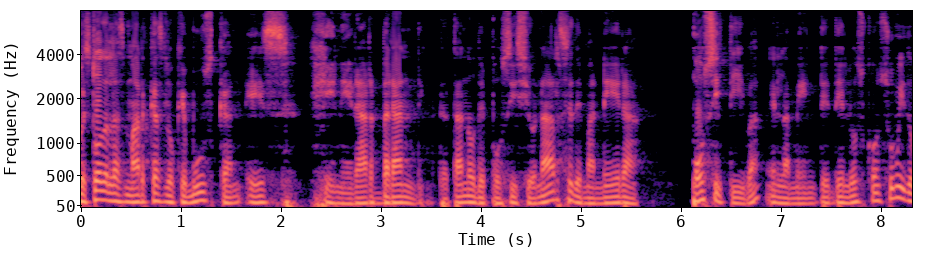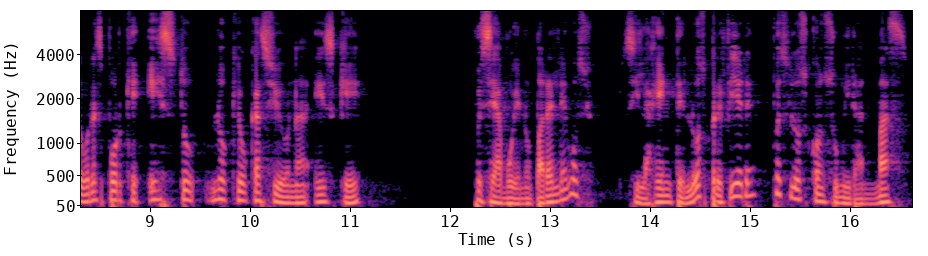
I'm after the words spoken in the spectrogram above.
pues todas las marcas lo que buscan es generar branding, tratando de posicionarse de manera positiva en la mente de los consumidores porque esto lo que ocasiona es que pues sea bueno para el negocio. Si la gente los prefiere, pues los consumirán más.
